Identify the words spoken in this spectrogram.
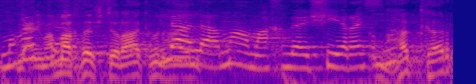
مهكر يعني ما ماخذة اشتراك من لا هاي؟ لا ما ماخذة شيء رسمي. مهكر؟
